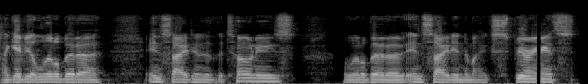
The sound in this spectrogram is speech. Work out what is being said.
I gave you a little bit of insight into the Tonys, a little bit of insight into my experience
